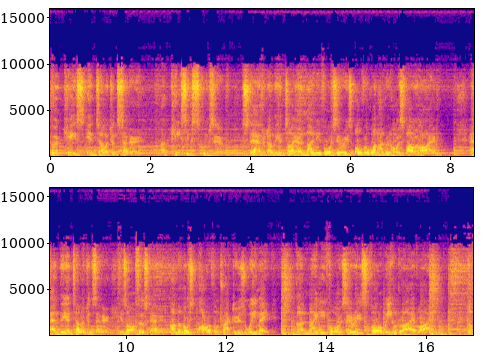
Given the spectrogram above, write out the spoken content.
The Case Intelligence Center, a case exclusive, standard on the entire 94 series over 100 horsepower line. And the Intelligence Center is also standard on the most powerful tractors we make, the 94 series four-wheel drive line. The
